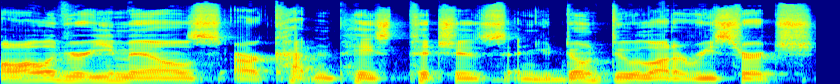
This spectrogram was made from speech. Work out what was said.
all of your emails are cut and paste pitches and you don't do a lot of research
